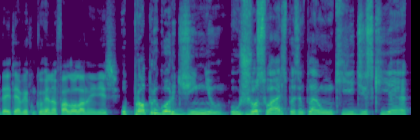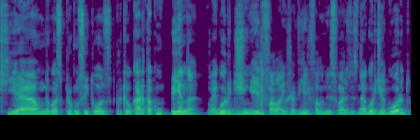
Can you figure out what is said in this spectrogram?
Que daí tem a ver com o que o Renan falou lá no início. O próprio gordinho, o Jô Soares, por exemplo, é um que diz que é, que é um negócio preconceituoso. Porque o cara tá com pena, não é gordinho. Ele fala, eu já vi ele falando isso várias vezes. Não é gordinho, é gordo.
